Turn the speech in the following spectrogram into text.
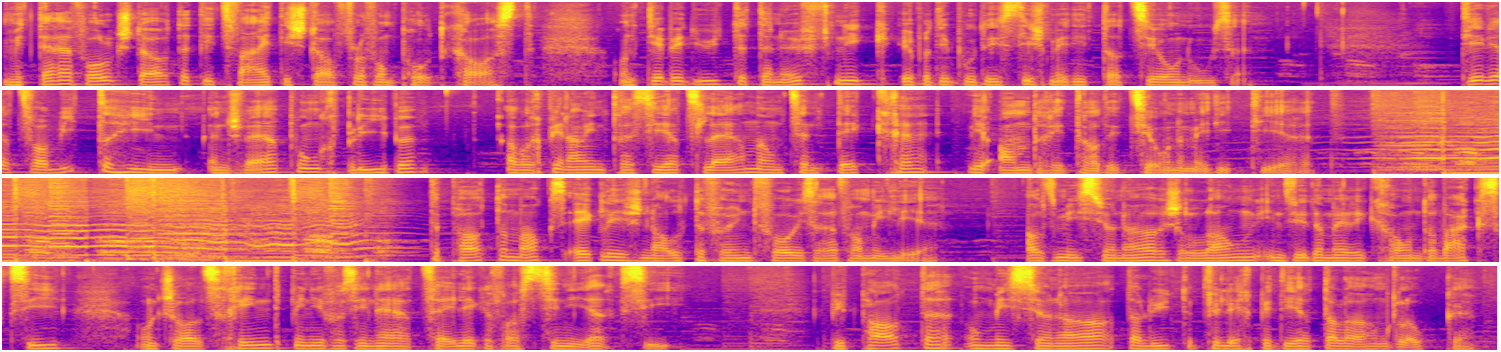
Mit dieser Folge startet die zweite Staffel vom Podcast und die bedeutet eine Öffnung über die buddhistische Meditation heraus. Die wird zwar weiterhin ein Schwerpunkt bleiben, aber ich bin auch interessiert zu lernen und zu entdecken, wie andere Traditionen meditieren. Der Pater Max Egli ist ein alter Freund von unserer Familie. Als Missionar war er lange in Südamerika unterwegs und schon als Kind bin ich von seinen Erzählungen fasziniert. Gewesen. Bei Pater und Missionar, da läutet vielleicht bei dir die Alarmglocke.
